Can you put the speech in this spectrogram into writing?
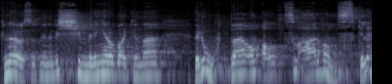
Kunne øse ut mine bekymringer og bare kunne rope om alt som er vanskelig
